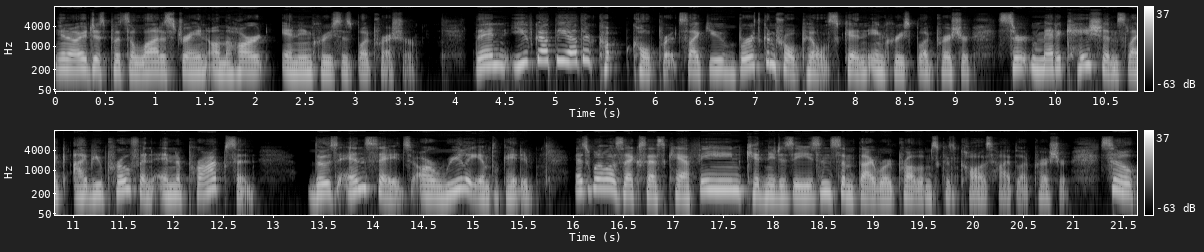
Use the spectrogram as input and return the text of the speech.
You know, it just puts a lot of strain on the heart and increases blood pressure. Then you've got the other culprits, like you birth control pills can increase blood pressure. Certain medications like ibuprofen and naproxen, those NSAIDs are really implicated as well as excess caffeine, kidney disease, and some thyroid problems can cause high blood pressure. So,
